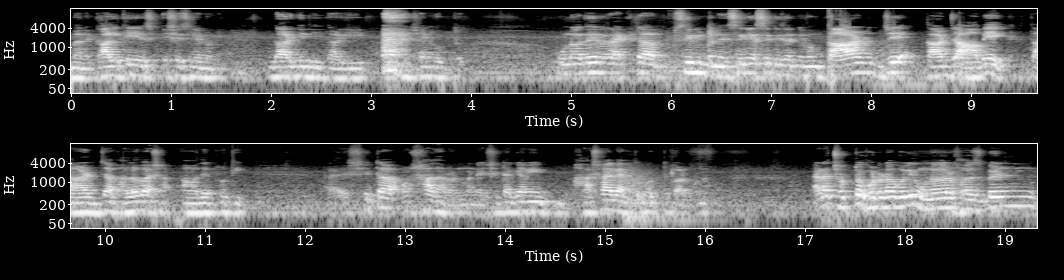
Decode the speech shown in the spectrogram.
মানে কালকেই এস- এসেছিলেন উনি, গার্গিদি, গার্গি সেনগুপ্ত। ওনাদের একটা মানে সিনিয়র সিটিজেন এবং তার যে, তার যা আবেগ, তার যা ভালোবাসা আমাদের প্রতি সেটা অসাধারণ মানে সেটাকে আমি ভাষায় ব্যক্ত করতে পারব না। একটা ছোট্ট ঘটনা বলি ওনার হাজব্যান্ড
